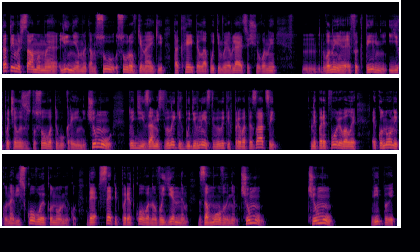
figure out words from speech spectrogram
Та тими ж самими лініями там Су, Суровкіна, які так хейтили, а потім виявляється, що вони вони ефективні і їх почали застосовувати в Україні. Чому тоді замість великих будівництв, великих приватизацій не перетворювали економіку на військову економіку, де все підпорядковано воєнним замовленням? Чому? Чому? Відповідь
